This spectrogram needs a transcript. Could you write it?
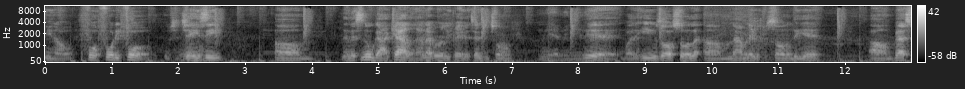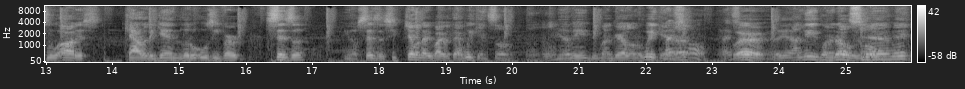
you know, 444, which is Jay Z. Um, then this new guy Khalid, I never really paid attention to him. Yeah, me neither. Yeah, but he was also um, nominated for Song of the Year. Um, Best New Artist, Khalid again, Little Uzi Vert, SZA. You know, SZA, she killing everybody with that weekend song. Mhm. You know what I mean? Be my girl on the weekend, Nice huh? Nice song. Word. Yeah, I need one of those. You know what I mean?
